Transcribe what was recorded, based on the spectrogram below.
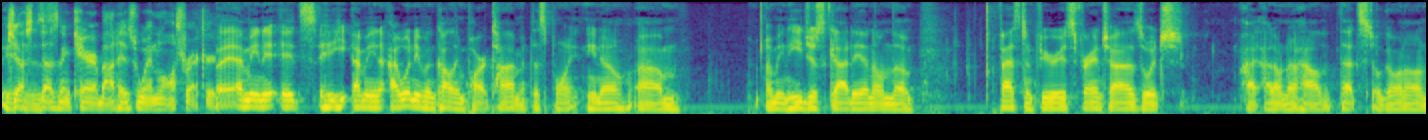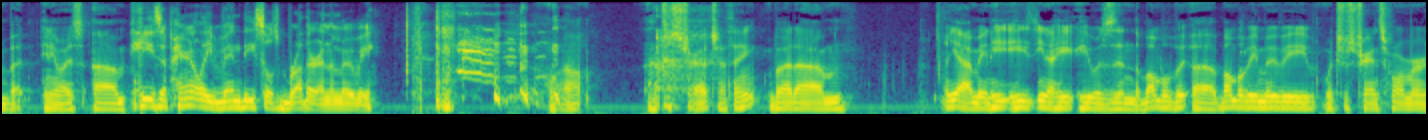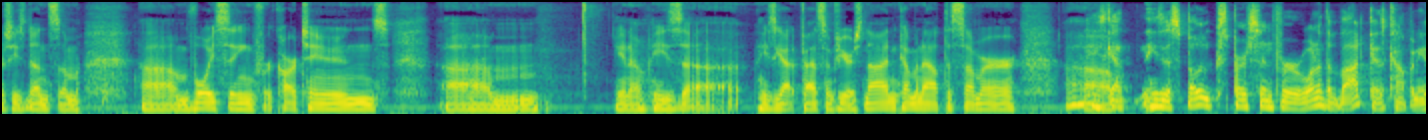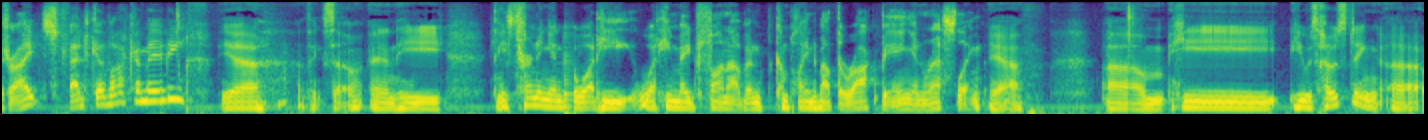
just is- doesn't care about his win loss record. I mean, it, it's. He, I mean, I wouldn't even call him part time at this point. You know. Um, I mean, he just got in on the Fast and Furious franchise, which I, I don't know how that's still going on. But anyways, um, He's apparently Vin Diesel's brother in the movie. well, that's a stretch, I think. But um, yeah, I mean, he he you know he he was in the Bumblebee uh, Bumblebee movie, which was Transformers. He's done some um, voicing for cartoons. Um, you know, he's uh, he's got Fast and Furious Nine coming out this summer. Uh, He's got he's a spokesperson for one of the vodka companies, right? Svedka Vodka, maybe. yeah, I think so. And he He's turning into what he what he made fun of and complained about The Rock being in wrestling. Yeah. Um, he he was hosting. Uh,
